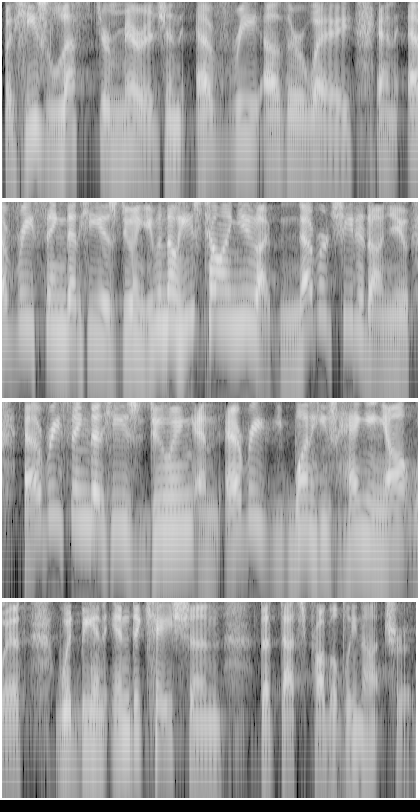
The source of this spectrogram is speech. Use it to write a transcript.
But he's left your marriage in every other way. And everything that he is doing, even though he's telling you, I've never cheated on you, everything that he's doing and everyone he's hanging out with would be an indication that that's probably not true.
